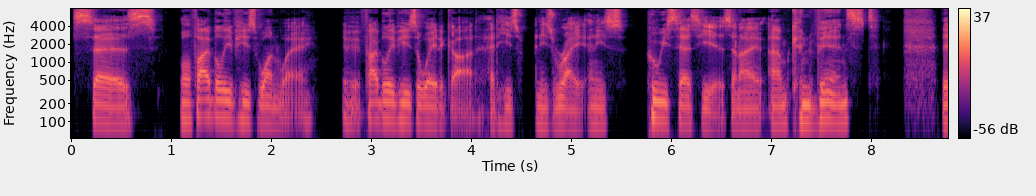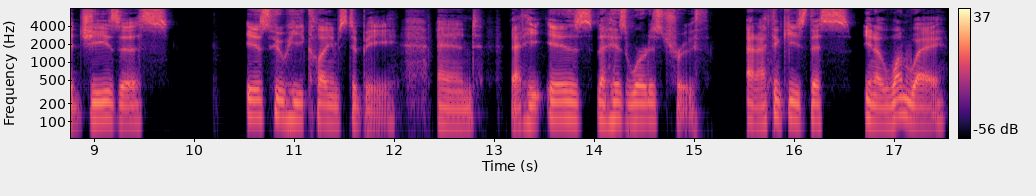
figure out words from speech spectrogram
says, "Well, if I believe he's one way, if, if I believe he's a way to God, and he's and he's right, and he's who he says he is, and I I'm convinced that Jesus." Is who he claims to be and that he is that his word is truth. And I think he's this, you know, one way,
